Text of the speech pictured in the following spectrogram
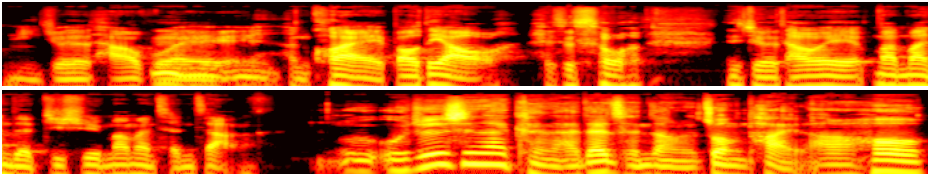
你觉得它会不会很快爆掉，还是说你觉得它会慢慢的继续慢慢成长？我我觉得现在可能还在成长的状态，然后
